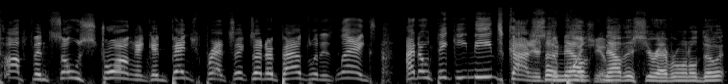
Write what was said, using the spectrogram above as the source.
tough and so strong and can bench press 600 pounds with his legs. I don't think he needs Goedert So to now, push him. now this year, everyone will do it.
